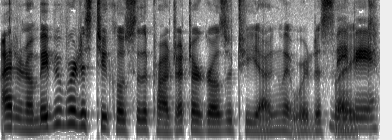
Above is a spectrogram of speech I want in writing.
I don't know. Maybe we're just too close to the project. Our girls are too young that we're just maybe. like,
